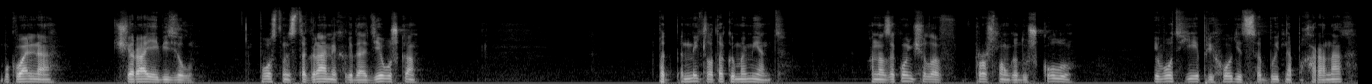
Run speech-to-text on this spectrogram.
Буквально вчера я видел пост в Инстаграме, когда девушка подметила такой момент. Она закончила в прошлом году школу, и вот ей приходится быть на похоронах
